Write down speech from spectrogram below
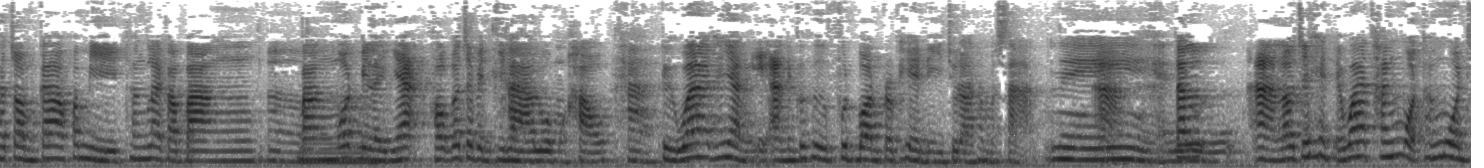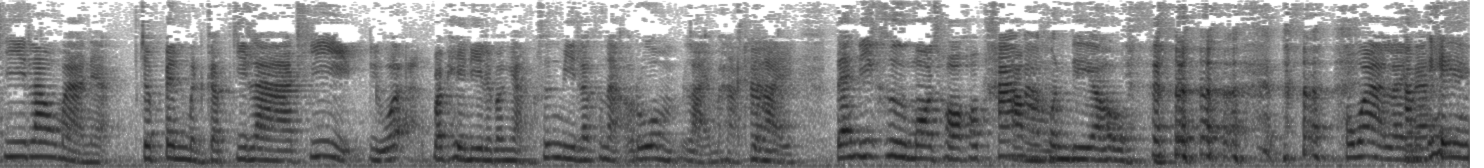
พระจอมเกล้าก็มีทั้งอะไรกับบางอ่าบางมดมีอะไรเงี้ยเขาก็จะเป็นกีฬารวมของเขาค่ะหรือว่าถ้าอย่างอีกอันนึงก็คือฟุตบอลประเพณีจุฬาธรรมศาสตร์นี่อะอันแต่นี้รู้อ่าเราจะเห็นได้ว่าทั้งหมดทั้งมวลที่เล่ามาเนี่ย จะเป็นเหมือนกับกีฬาที่หรือว่าประเพณีอะไรบางอย่าง ซึ่งมีลักษณะร่วมหลายมหาวิทยาลัย แต่อันนี้คือมอชเขาข้ามาคนทำเดียว เพราะว่าอะไรนะทำเอง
